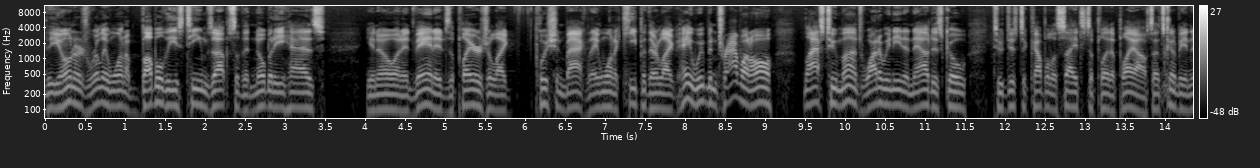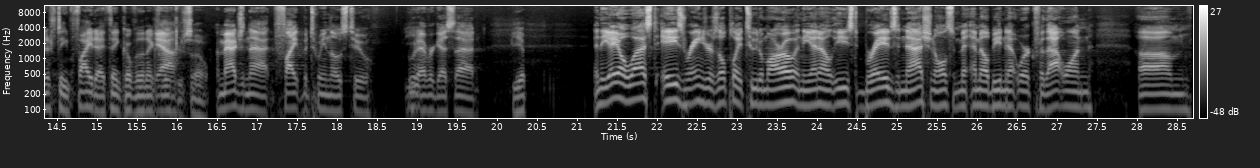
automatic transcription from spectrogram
The owners really want to bubble these teams up so that nobody has, you know, an advantage. The players are like pushing back. They want to keep it. They're like, "Hey, we've been traveling all last two months. Why do we need to now just go to just a couple of sites to play the playoffs?" That's going to be an interesting fight, I think, over the next Yeah. week or so. Imagine that fight between those two. Who would ever guess that? Yep. In the AL West, A's Rangers they'll play two tomorrow. In the NL East, Braves and Nationals MLB Network for that one. Um,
